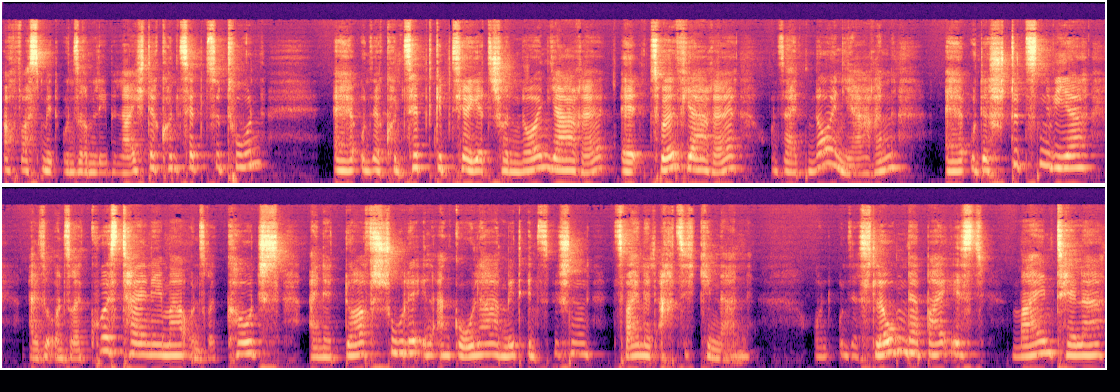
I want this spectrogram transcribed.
auch was mit unserem Lebe-Leichter-Konzept zu tun. Äh, unser Konzept gibt es ja jetzt schon neun Jahre, äh, zwölf Jahre und seit neun Jahren äh, unterstützen wir, also unsere Kursteilnehmer, unsere Coaches, eine Dorfschule in Angola mit inzwischen 280 Kindern. Und unser Slogan dabei ist, mein Teller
